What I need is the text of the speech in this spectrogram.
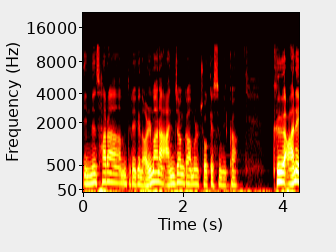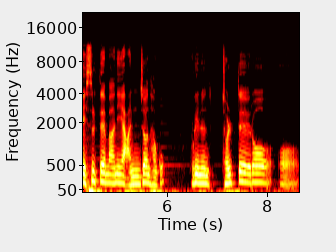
있는 사람들에게는 얼마나 안정감을 주었겠습니까? 그 안에 있을 때만이 안전하고 우리는 절대로 어,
